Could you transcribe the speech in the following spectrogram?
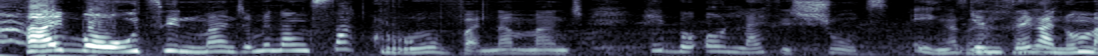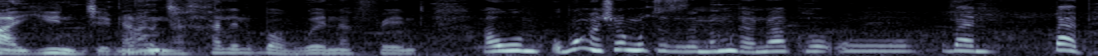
hayibo uthini manje mina ngisagroova namanje hayibo all life is short Eyi, ngaze kenzeka ngahala- noma yini nje Ngaze manje ngahalela ukuba wena friend. Awu ubungasho ukuthi uzoza nomngane wakho u- ubani? Babe.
